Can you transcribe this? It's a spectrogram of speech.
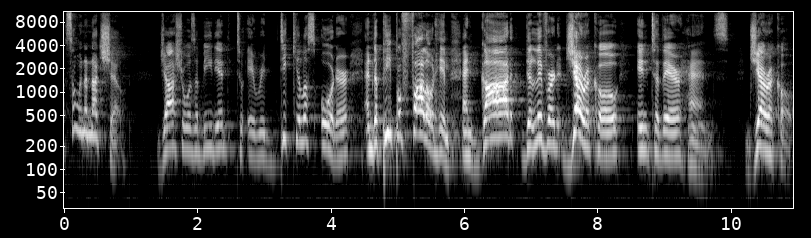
So, in a nutshell, Joshua was obedient to a ridiculous order, and the people followed him, and God delivered Jericho into their hands. Jericho,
